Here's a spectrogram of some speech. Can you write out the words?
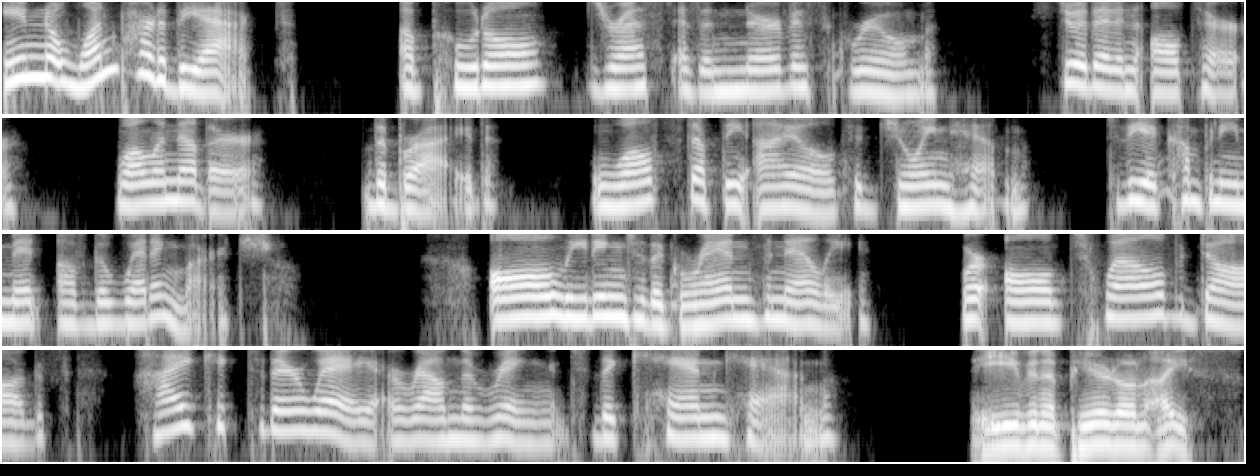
In one part of the act, a poodle dressed as a nervous groom, stood at an altar, while another, the bride, waltzed up the aisle to join him to the accompaniment of the wedding march. All leading to the grand finale, where all 12 dogs high kicked their way around the ring to the can can. They even appeared on ice,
